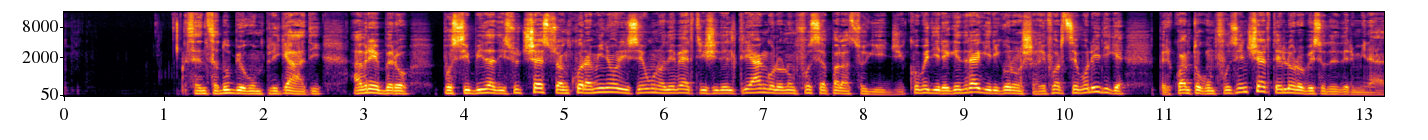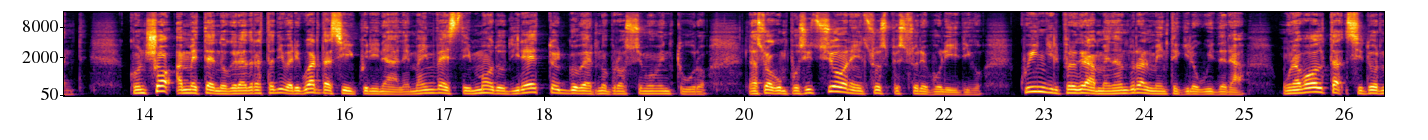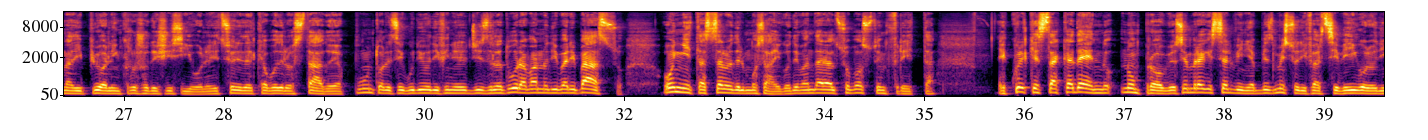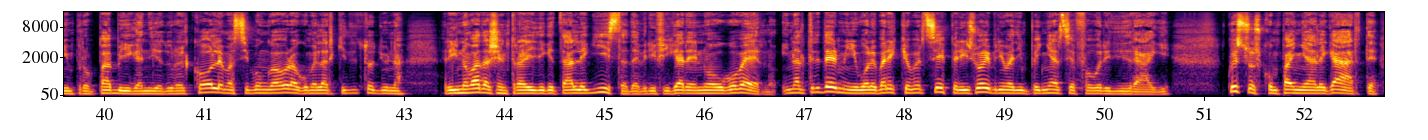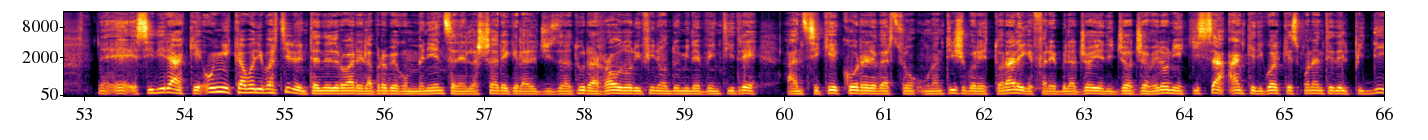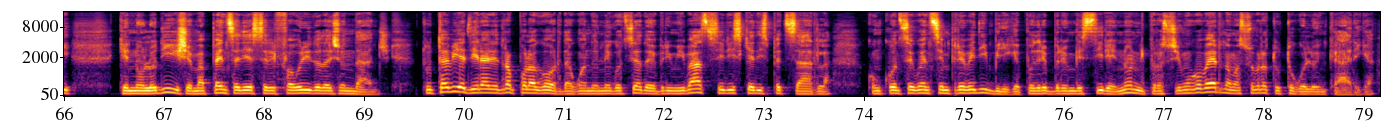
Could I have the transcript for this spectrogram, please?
senza dubbio complicati, avrebbero possibilità di successo ancora minori se uno dei vertici del triangolo non fosse a Palazzo Chigi, come dire che Draghi riconosce alle forze politiche, per quanto confuse e incerte, il loro peso determinante. Con ciò ammettendo che la trattativa riguarda sì il Quirinale, ma investe in modo diretto il governo prossimo venturo, la sua composizione e il suo spessore politico. Quindi il programma è naturalmente chi lo guiderà. Una volta si torna di più all'incrocio decisivo, le elezioni del capo dello Stato e appunto l'esecutivo di fine legislatura vanno di pari passo. Ogni tassello del mosaico deve andare al suo posto in fretta E quel che sta accadendo? Non proprio, sembra che Salvini abbia smesso di farsi veicolo di improbabili candidature al colle, ma si ponga ora come l'architetto di una rinnovata centralità leghista da verificare nel nuovo governo. In altri termini vuole parecchio per sé e per i suoi prima di impegnarsi a favore di Draghi. Questo scompagna le carte e si dirà che ogni capo di partito intende trovare la propria convenienza nel lasciare che la legislatura rotoli fino al 2023, anziché correre verso un anticipo elettorale che farebbe la gioia di Giorgia Meloni e chissà anche di qualche esponente del PD che non lo dice ma pensa di essere il favorito dai sondaggi. Tuttavia tirare troppo la corda quando il negoziato è ai primi passi rischia di spezzarla, con conseguenze imprevedibili che potrebbero investire non il prossimo governo ma soprattutto quello in carica.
